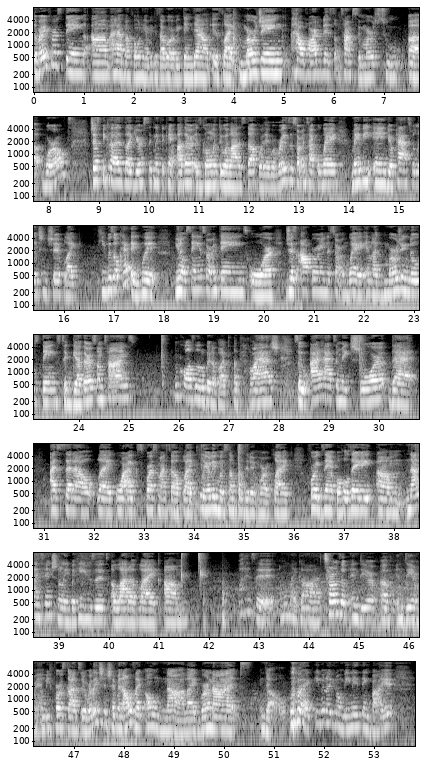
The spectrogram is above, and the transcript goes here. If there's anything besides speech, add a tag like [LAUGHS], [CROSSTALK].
the very first thing um, I have my phone here because I wrote everything down is like merging how hard it is sometimes to merge two uh, worlds. Just because like your significant other is going through a lot of stuff where they were raised a certain type of way maybe in your past relationship like he was okay with you know saying certain things or just operating a certain way and like merging those things together sometimes can cause a little bit of like a clash. So I had to make sure that I set out like or I express myself like clearly when something didn't work. Like for example, Jose, um, not intentionally, but he uses a lot of like um, what is it? Oh my god. Terms of endear of endearment. When We first got into the relationship and I was like, oh nah, like we're not no. [LAUGHS] like even though you don't mean anything by it,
